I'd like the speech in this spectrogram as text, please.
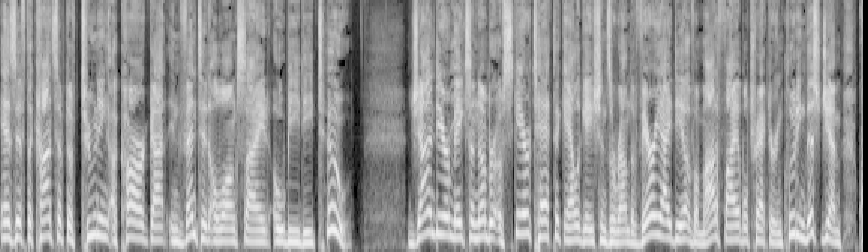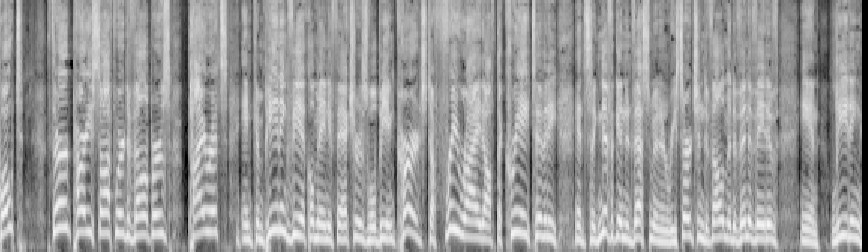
as if the concept of tuning a car got invented alongside OBD2. John Deere makes a number of scare tactic allegations around the very idea of a modifiable tractor, including this gem. Quote, third party software developers, pirates, and competing vehicle manufacturers will be encouraged to free ride off the creativity and significant investment in research and development of innovative and leading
